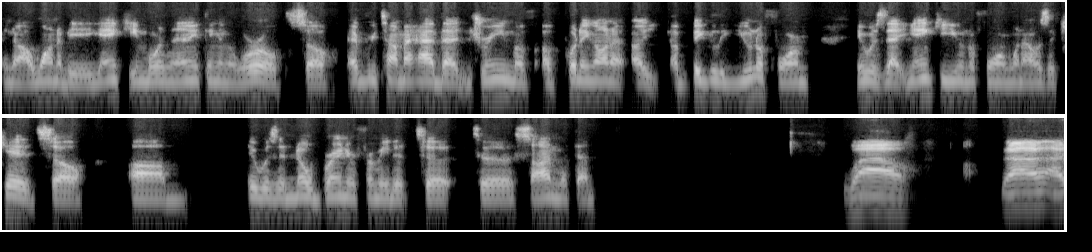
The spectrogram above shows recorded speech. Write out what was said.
you know, I want to be a Yankee more than anything in the world. So every time I had that dream of, of putting on a, a, a big league uniform, it was that Yankee uniform when I was a kid. So um, it was a no brainer for me to, to, to sign with them. Wow. Uh,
